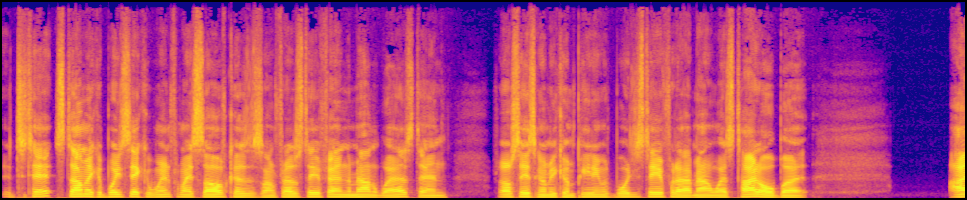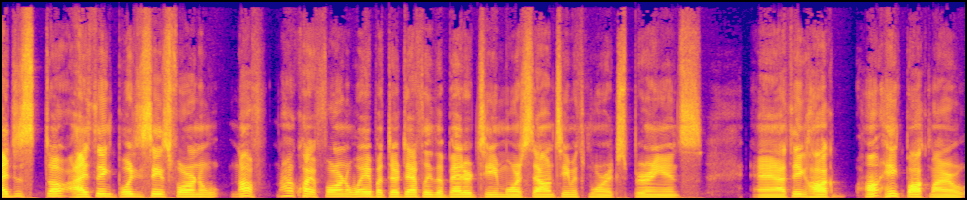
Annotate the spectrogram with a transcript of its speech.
to t- stomach. A Boise State could win for myself because I'm a Fresno State fan in the Mountain West, and Fresno State is going to be competing with Boise State for that Mountain West title. But I just don't. I think Boise State's far and not not quite far and away, but they're definitely the better team, more sound team It's more experience, and I think Hawk, Hank Bachmeier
